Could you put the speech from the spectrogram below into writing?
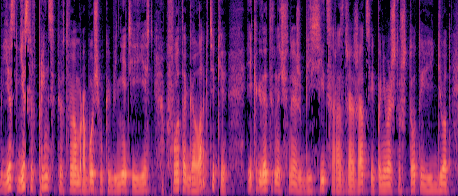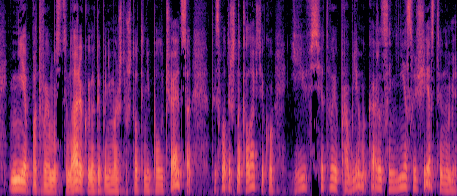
если, если в принципе в твоем рабочем кабинете есть фото галактики, и когда ты начинаешь беситься, раздражаться и понимаешь, что что-то идет не по твоему сценарию, когда ты понимаешь, что что-то не получается, ты смотришь на галактику, и все твои проблемы кажутся несущественными,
